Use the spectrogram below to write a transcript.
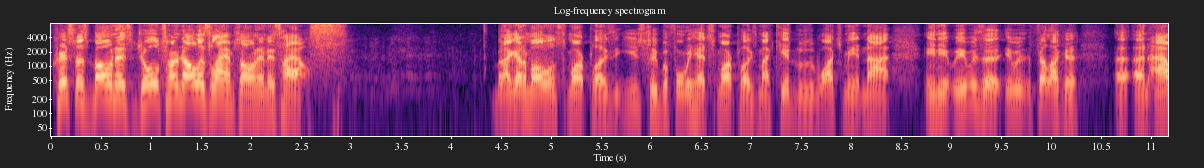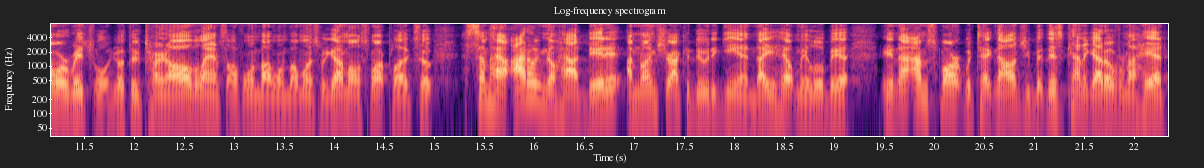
Christmas bonus. Joel turned all his lamps on in his house." But I got them all on smart plugs. It used to before we had smart plugs. My kid would watch me at night, and it, it was a it, was, it felt like a, a an hour ritual. to go through, turn all the lamps off one by one by one. So we got them on smart plugs. So somehow I don't even know how I did it. I'm not even sure I could do it again. They helped me a little bit, and I, I'm smart with technology, but this kind of got over my head.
